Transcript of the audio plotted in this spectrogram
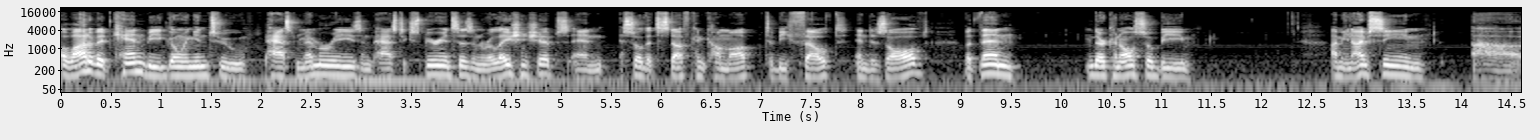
a lot of it can be going into past memories and past experiences and relationships and so that stuff can come up to be felt and dissolved but then there can also be I mean, I've seen uh,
